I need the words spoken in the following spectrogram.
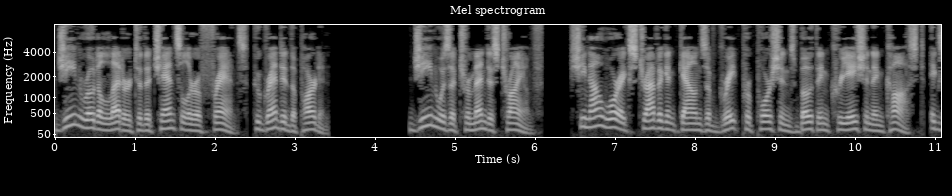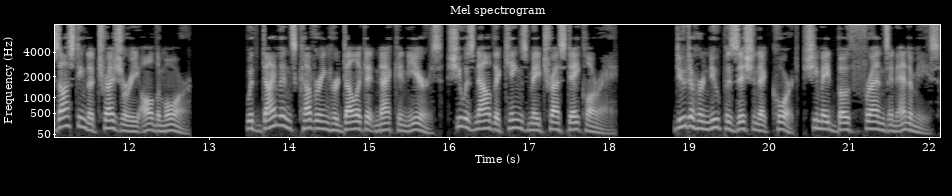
Jean wrote a letter to the Chancellor of France, who granted the pardon. Jean was a tremendous triumph. She now wore extravagant gowns of great proportions both in creation and cost, exhausting the treasury all the more. With diamonds covering her delicate neck and ears, she was now the king's maîtresse déclarée. Due to her new position at court, she made both friends and enemies.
